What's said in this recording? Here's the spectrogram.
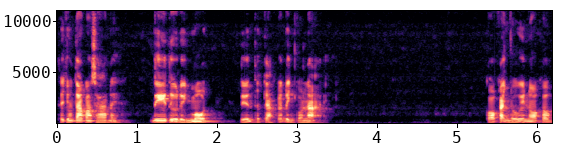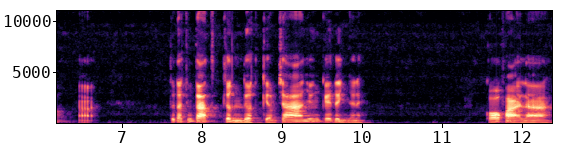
Thế chúng ta quan sát này. Đi từ đỉnh 1 đến tất cả các đỉnh còn lại có cạnh nối với nó không? À, tức là chúng ta cần lượt kiểm tra những cái đỉnh này, này. Có phải là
